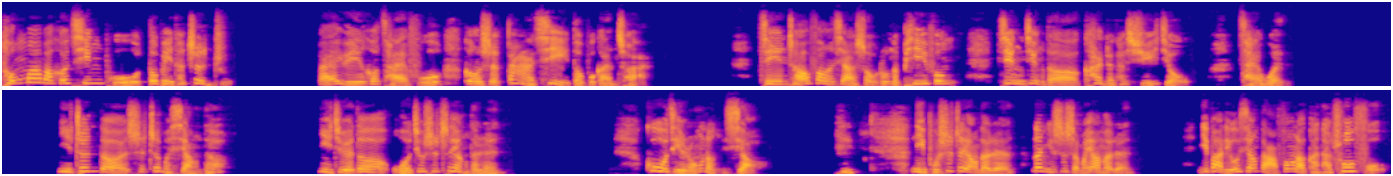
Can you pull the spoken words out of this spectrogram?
童妈妈和青浦都被他镇住，白云和彩芙更是大气都不敢喘。锦朝放下手中的披风，静静地看着他许久，才问：“你真的是这么想的？你觉得我就是这样的人？”顾锦荣冷笑：“哼，你不是这样的人，那你是什么样的人？你把刘香打疯了，赶她出府，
